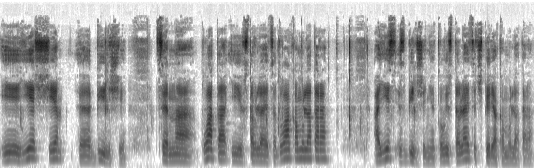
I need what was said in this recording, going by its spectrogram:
і є ще е, більші. Це на плата і вставляється два акумулятора. А є збільшені, коли вставляється 4 акумулятора.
